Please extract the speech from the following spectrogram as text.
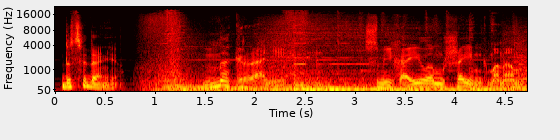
До свидания. На грани с Михаилом Шейнгманом.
